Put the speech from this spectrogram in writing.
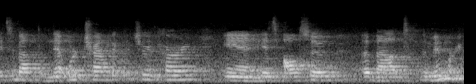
it's about the network traffic that you're incurring, and it's also about the memory.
